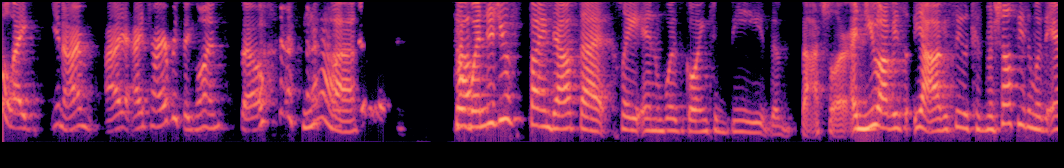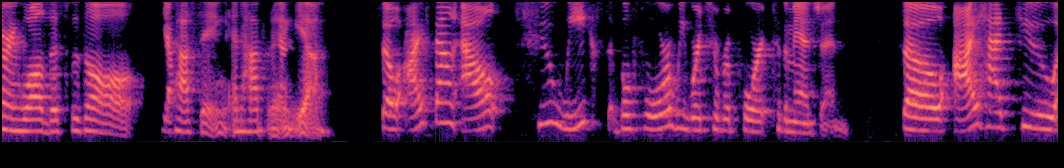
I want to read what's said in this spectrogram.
cool. Like, you know, I'm I, I try everything once, so yeah. So How when did you find out that Clayton was going to be the bachelor? And you obviously, yeah, obviously because Michelle's season was airing while this was all Yeah. passing and happening. Yeah. So I found out two weeks before we were to report to the mansion. So I had to,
